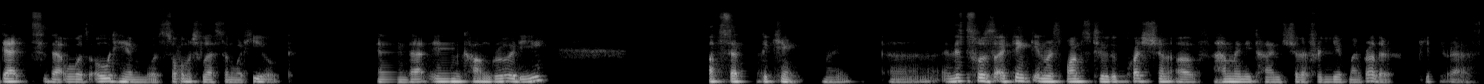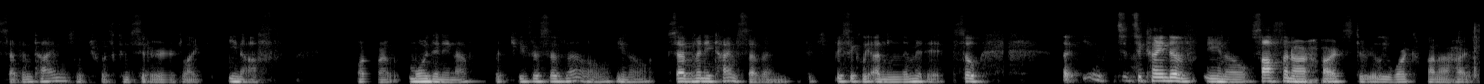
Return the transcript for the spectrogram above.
debt that was owed him was so much less than what he owed. And that incongruity upset the king, right? Uh, and this was, I think, in response to the question of how many times should I forgive my brother? Peter asked seven times, which was considered like enough or or more than enough. But Jesus says, no, you know, 70 times seven, it's basically unlimited. So to, to kind of you know soften our hearts to really work on our hearts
